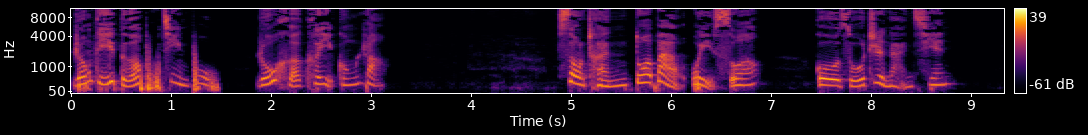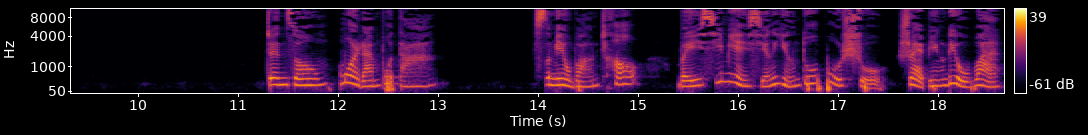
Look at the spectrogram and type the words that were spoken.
戎狄得不进步。”如何可以公让？宋臣多半畏缩，故足至南迁。真宗默然不答，司命王超为西面行营都部署，率兵六万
